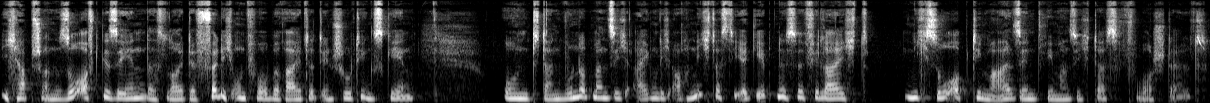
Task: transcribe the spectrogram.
Ich habe schon so oft gesehen, dass Leute völlig unvorbereitet in Shootings gehen. Und dann wundert man sich eigentlich auch nicht, dass die Ergebnisse vielleicht nicht so optimal sind, wie man sich das vorstellt.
